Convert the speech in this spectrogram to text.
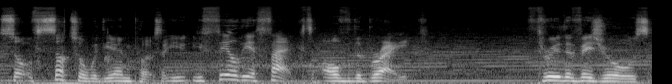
sort of subtle with the inputs. That you, you feel the effect of the brake through the visuals.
